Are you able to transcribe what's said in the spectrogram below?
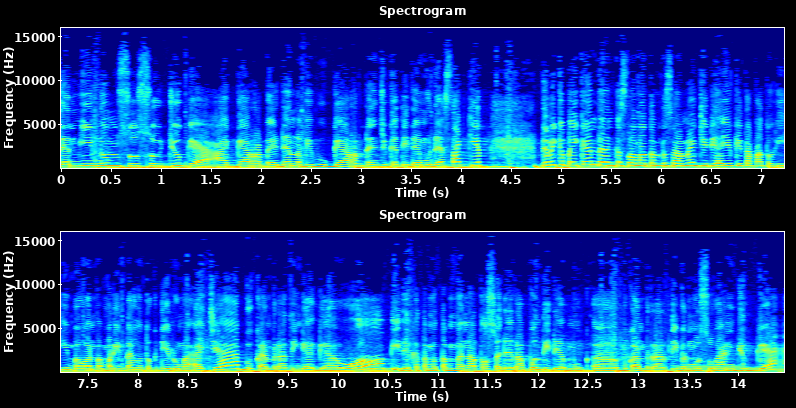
dan minum susu juga agar badan lebih bugar dan juga tidak mudah sakit. Demi kebaikan dan keselamatan bersama, jadi ayo kita patuhi himbauan pemerintah untuk di rumah aja. Bukan berarti nggak gaul, tidak ketemu teman atau saudara pun tidak eh, bukan berarti bermusuhan juga.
